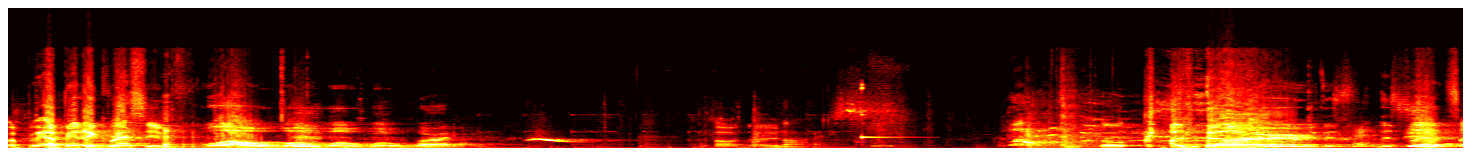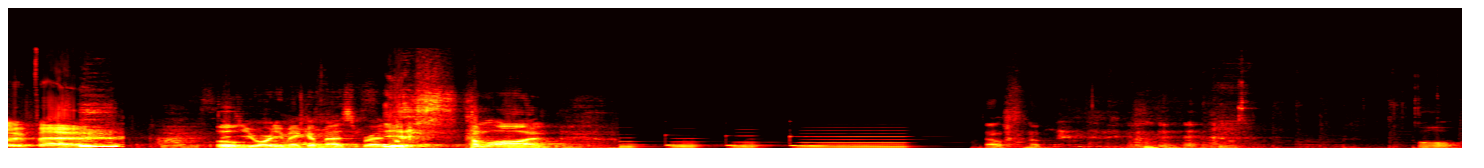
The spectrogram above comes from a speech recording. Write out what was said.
A bit, a bit aggressive. whoa, whoa, whoa, whoa, whoa. All right. Oh no. Nice. Oh, Oh no! This, this sounds so bad. Oh. Did you already make a mess, Fred? Yes. Come on. oh no. Oh.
